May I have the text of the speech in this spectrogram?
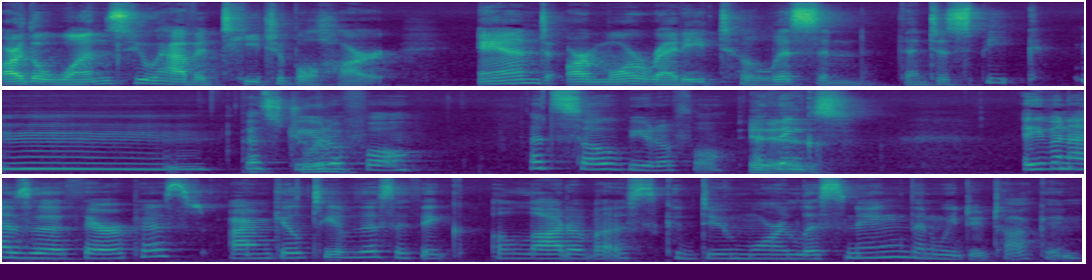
are the ones who have a teachable heart and are more ready to listen than to speak. That's, true. beautiful. That's so beautiful. It I think is. Even as a therapist, I'm guilty of this. I think a lot of us could do more listening than we do talking.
